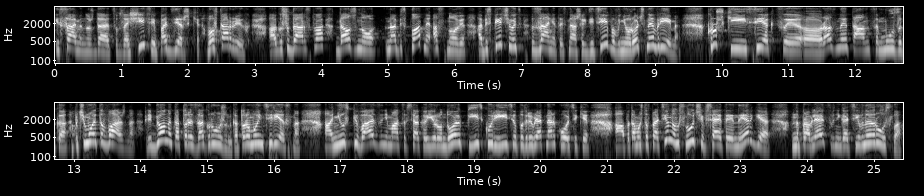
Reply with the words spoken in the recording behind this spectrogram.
и сами нуждаются в защите и поддержке. Во-вторых, а, государство должно на бесплатной основе обеспечивать занятость наших детей во внеурочное время. Кружки, секции, э, разные танцы, музыка. Почему это важно? Ребенок, который загружен, которому интересно, а, не успевает заниматься всякой ерундой, пить, курить, употреблять наркотики. А, потому что в противном случае вся эта энергия направляется в негативное русло.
